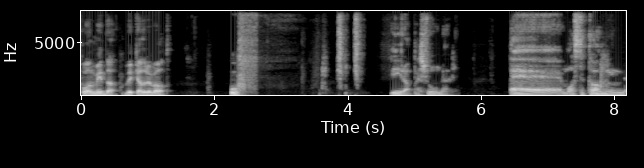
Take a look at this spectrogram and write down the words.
på en middag. Vilka hade du valt? Uff. Fyra personer. Eh, måste ta min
